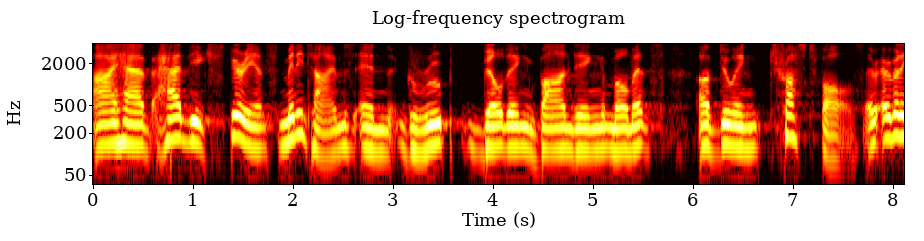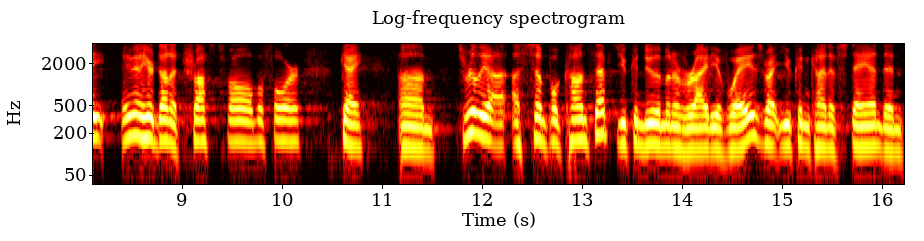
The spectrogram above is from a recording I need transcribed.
I have had the experience many times in group building, bonding moments of doing trust falls. Everybody, anybody here done a trust fall before? Okay. Um, it's really a, a, simple concept. You can do them in a variety of ways, right? You can kind of stand and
